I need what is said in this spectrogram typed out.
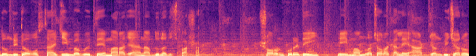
দণ্ডিত অবস্থায় জিম্বাবুয়েতে মারা যান আব্দুল আজিজ পাশা। স্মরণ করে দেই, এই মামলা চলাকালে আটজন বিচারক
